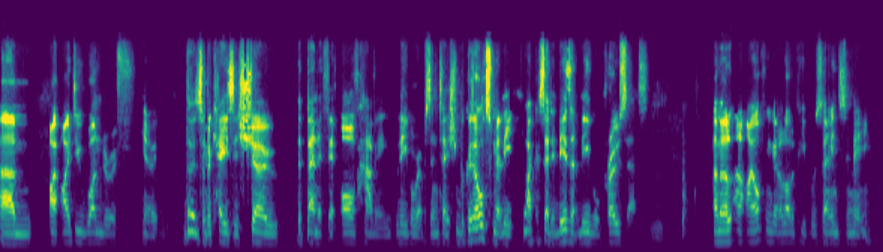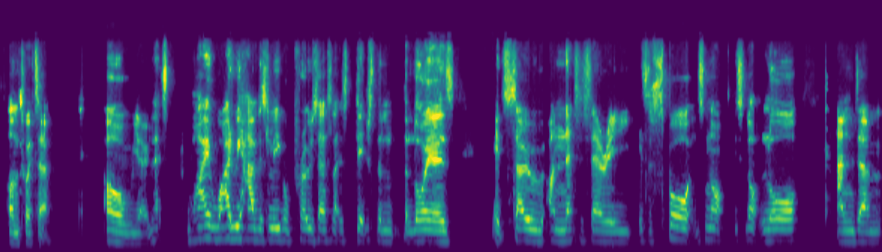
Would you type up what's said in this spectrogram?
Um, I, I do wonder if you know those sort of cases show the benefit of having legal representation because ultimately, like I said, it is a legal process. I mean, I often get a lot of people saying to me on Twitter, "Oh, you know, let's why why do we have this legal process? Let's ditch the the lawyers. It's so unnecessary. It's a sport. It's not it's not law." And um,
